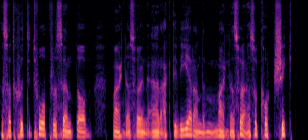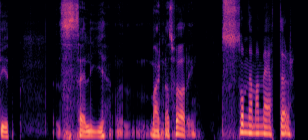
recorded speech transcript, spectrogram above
Alltså att 72 procent av marknadsföringen är aktiverande marknadsföring, alltså kortsiktig sälj marknadsföring. Som när man mäter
